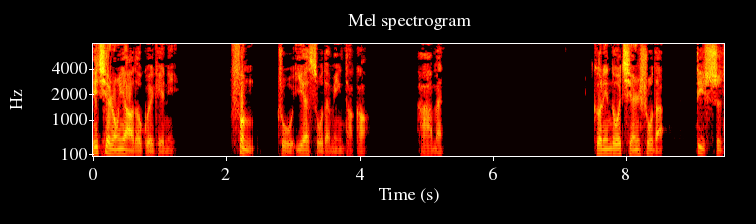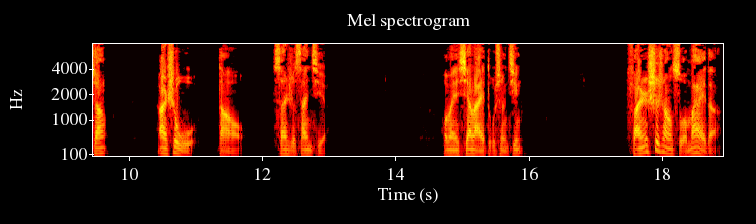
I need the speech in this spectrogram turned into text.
一切荣耀都归给你，奉主耶稣的名祷告，阿门。格林多前书的第十章二十五到三十三节，我们先来读圣经。凡世上所卖的，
